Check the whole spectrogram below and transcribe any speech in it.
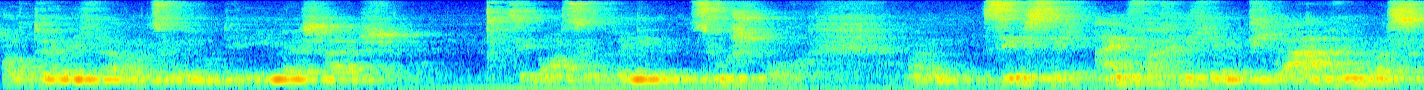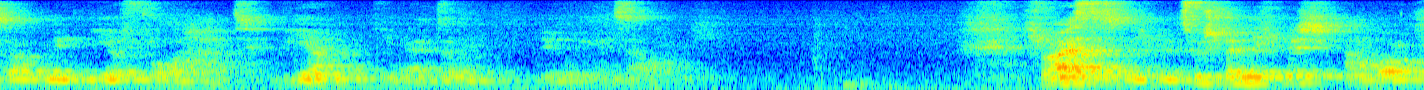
ob du nicht ab und zu eine gute E-Mail schreibst. Sie braucht so dringend einen Zuspruch. Und sie ist sich einfach nicht im Klaren, was Gott mit ihr vorhat. Wir, die Eltern. Ich weiß, dass du nicht mehr zuständig bist, aber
